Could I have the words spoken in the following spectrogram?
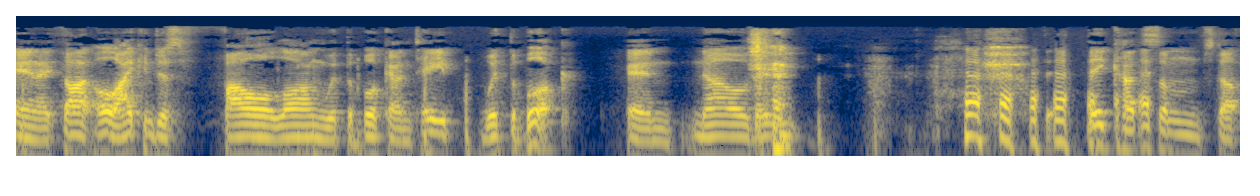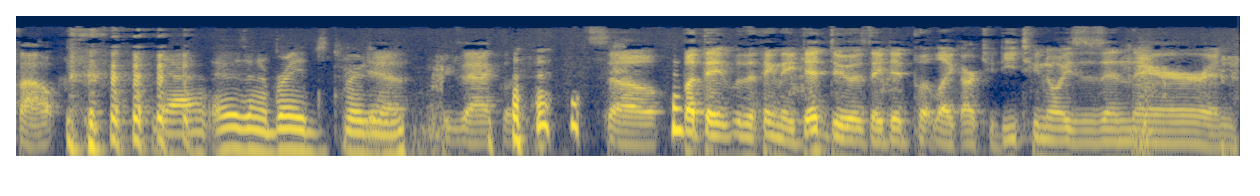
and I thought, oh, I can just follow along with the book on tape with the book. And no, they, they cut some stuff out. yeah, it was an abridged Yeah, version. exactly. So, but they, the thing they did do is they did put like R2D2 noises in there and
